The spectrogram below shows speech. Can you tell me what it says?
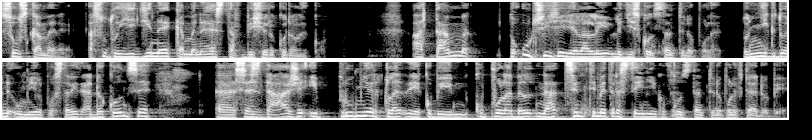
jsou z kamene. A jsou to jediné kamenné stavby široko daleko. A tam to určitě dělali lidi z Konstantinopole. To nikdo neuměl postavit a dokonce eh, se zdá, že i průměr jakoby, kupole byl na centimetr stejný jako v Konstantinopoli v té době.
